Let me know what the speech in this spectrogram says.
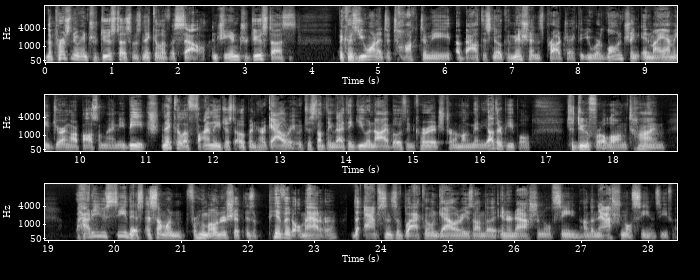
the person who introduced us was Nicola Vassell, and she introduced us because you wanted to talk to me about this no commissions project that you were launching in Miami during Art Basel Miami Beach. Nicola finally just opened her gallery, which is something that I think you and I both encouraged her, among many other people, to do for a long time. How do you see this as someone for whom ownership is a pivotal matter? The absence of black owned galleries on the international scene, on the national scenes, even.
